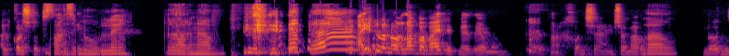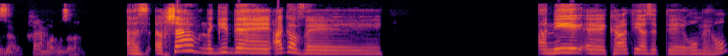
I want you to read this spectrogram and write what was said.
על כל שטות סתם. זה כאילו. מעולה. לארנב. היה לנו ארנב בבית לפני איזה יום, חודשיים, שמרנו, מאוד מוזר, חיה מאוד מוזרה. אז עכשיו נגיד, אה, אגב, אה, אני אה, הכרתי אז את רומאו,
